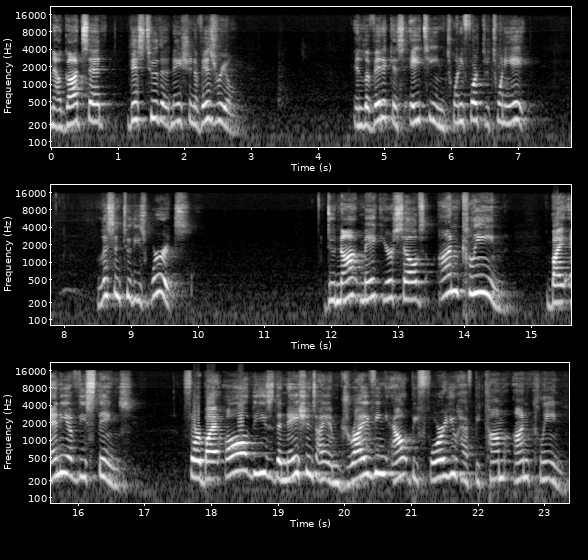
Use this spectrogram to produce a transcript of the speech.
Now, God said this to the nation of Israel in Leviticus 18 24 through 28. Listen to these words. Do not make yourselves unclean by any of these things. For by all these the nations I am driving out before you have become unclean.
